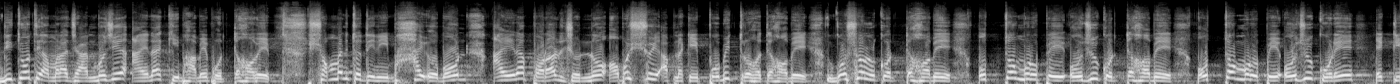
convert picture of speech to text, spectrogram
দ্বিতীয়তে আমরা জানব যে আয়না কীভাবে পড়তে হবে। সম্মানিত দিনী ভাই ও বোন, আয়না পড়ার জন্য অবশ্যই আপনাকে পবিত্র হতে হবে, গোসল করতে হবে, উত্তম রূপে অজু করতে হবে, উত্তম রূপে অজু করে একটি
